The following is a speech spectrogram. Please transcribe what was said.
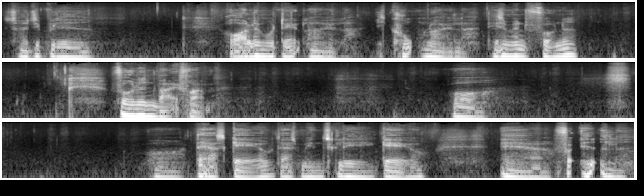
så er de blevet rollemodeller, eller ikoner, eller det er simpelthen fundet, fundet en vej frem hvor, hvor deres gave, deres menneskelige gave, er forædlet,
